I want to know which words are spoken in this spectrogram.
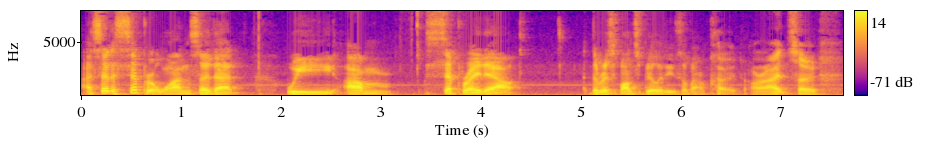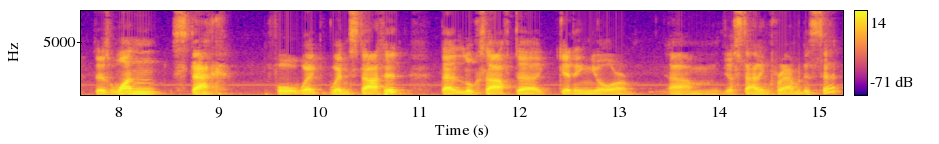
I set a separate one so that we um, separate out the responsibilities of our code. All right, so there's one stack for when started that looks after getting your um, your starting parameters set,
